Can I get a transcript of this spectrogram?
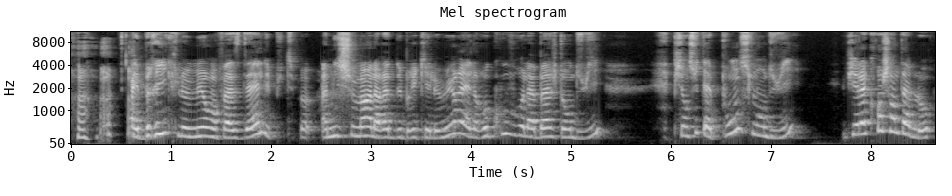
Elle, brique le mur en face d'elle, et puis à mi-chemin, elle arrête de briquer le mur, et elle recouvre la bâche d'enduit. Puis ensuite, elle ponce l'enduit, et puis elle accroche un tableau.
